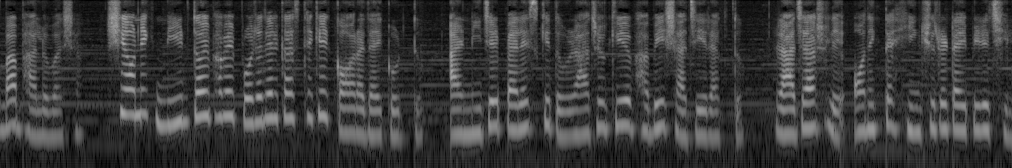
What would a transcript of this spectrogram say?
বা ভালোবাসা। সে অনেক নির্দয়ভাবে প্রজাদের কাছ থেকে কর আদায় করত আর নিজের প্যালেসকে তো রাজকীয়ভাবেই সাজিয়ে রাখত। রাজা আসলে অনেকটা হিংসুটে টাইপের ছিল।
